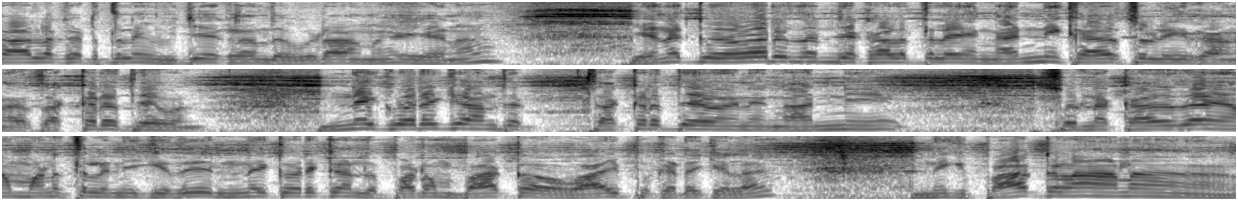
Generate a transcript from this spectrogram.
காலகட்டத்திலையும் விஜயகாந்தை விடாமல் ஏன்னா எனக்கு விவரம் தெரிஞ்ச காலத்தில் எங்கள் அண்ணி கதை சொல்லியிருக்காங்க சக்கரத்தேவன். இன்றைக்கு வரைக்கும் அந்த சக்கரத்தேவன் எங்கள் அண்ணி சொன்ன கதை தான் என் மனசில் நிற்கிது இன்றைக்கு வரைக்கும் அந்த படம் பார்க்க வாய்ப்பு கிடைக்கல. இன்றைக்கி பார்க்கலாம் ஆனால்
